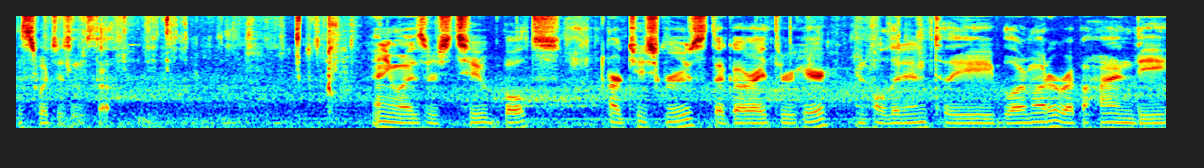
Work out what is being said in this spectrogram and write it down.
The switches and stuff. Anyways, there's two bolts or two screws that go right through here and hold it into the blower motor right behind the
